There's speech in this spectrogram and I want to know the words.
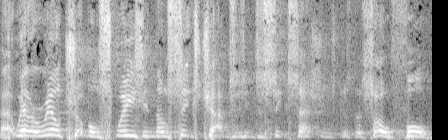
Uh, we had a real trouble squeezing those six chapters into six sessions because they're so full.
